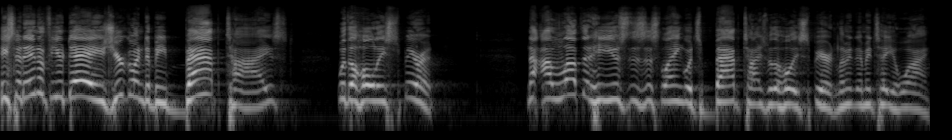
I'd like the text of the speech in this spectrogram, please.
He said, In a few days, you're going to be baptized with the Holy Spirit. Now, I love that he uses this language, baptized with the Holy Spirit. Let me, let me tell you why.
